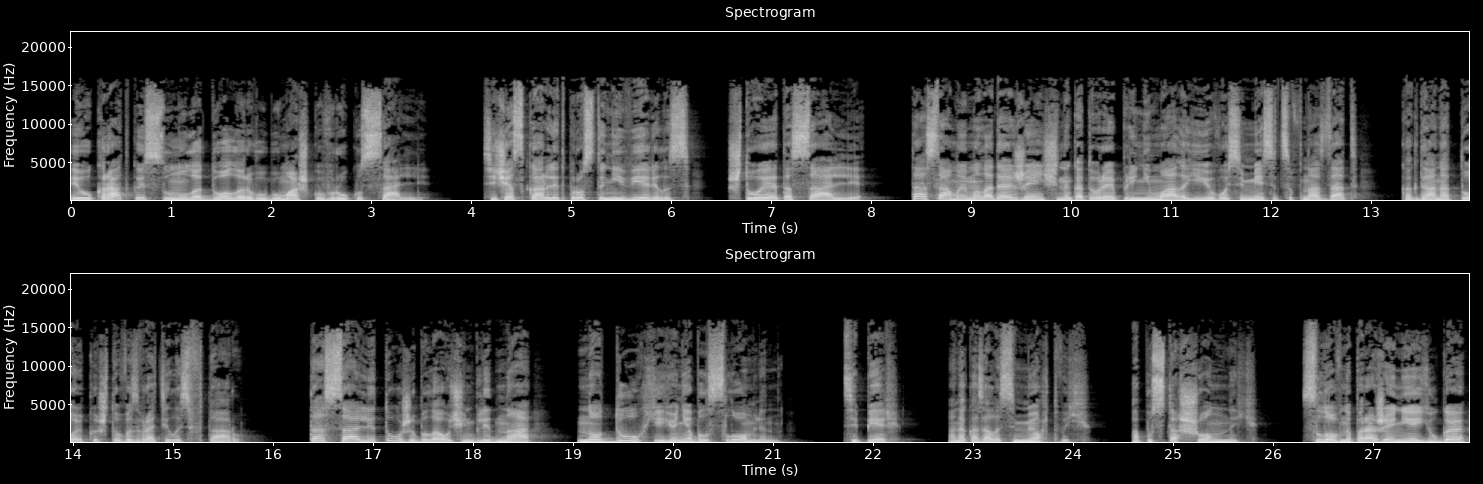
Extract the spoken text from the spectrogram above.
и украдкой сунула долларовую бумажку в руку Салли. Сейчас Скарлетт просто не верилась, что это Салли, та самая молодая женщина, которая принимала ее восемь месяцев назад, когда она только что возвратилась в Тару. Та Салли тоже была очень бледна, но дух ее не был сломлен. Теперь она казалась мертвой, опустошенной, словно поражение юга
